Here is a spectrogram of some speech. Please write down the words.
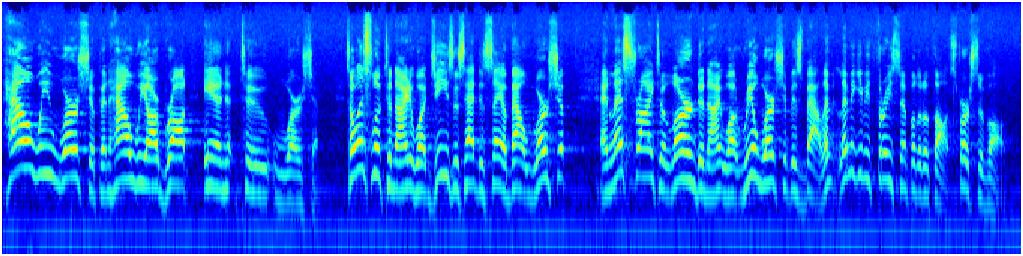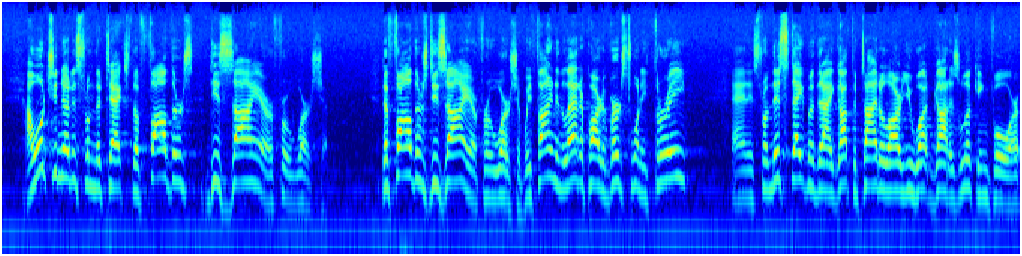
how we worship and how we are brought into worship. So let's look tonight at what Jesus had to say about worship, and let's try to learn tonight what real worship is about. Let me, let me give you three simple little thoughts. First of all, I want you to notice from the text the Father's desire for worship. The Father's desire for worship. We find in the latter part of verse 23, and it's from this statement that I got the title, Are You What God is Looking For?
